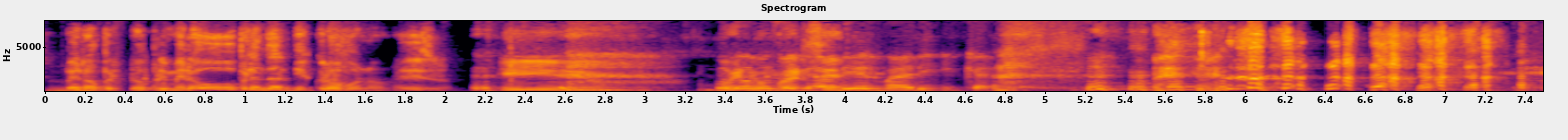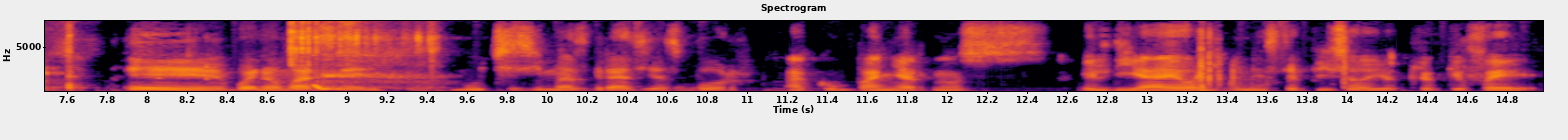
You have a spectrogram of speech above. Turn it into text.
bueno, pero primero prenda el micrófono, eso. Eh, bueno, Marce, Gabriel Marica. eh, bueno, Marce, muchísimas gracias por acompañarnos el día de hoy en este episodio. Creo que fue,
